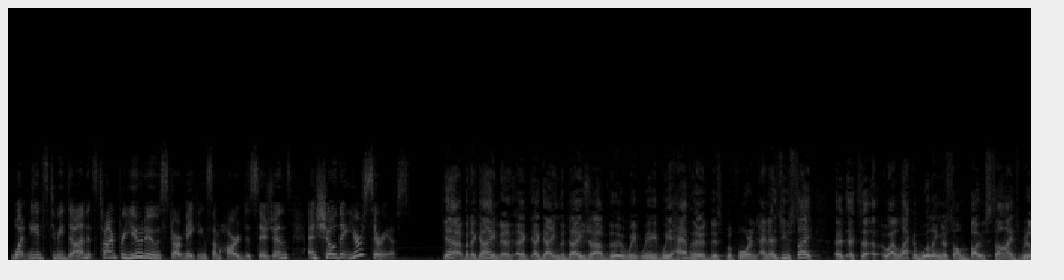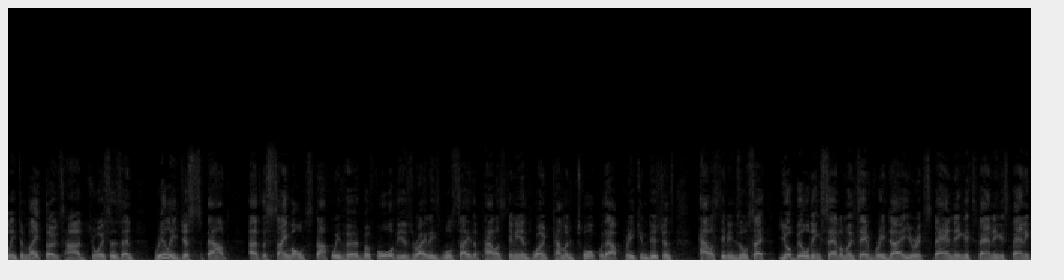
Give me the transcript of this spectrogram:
what needs to be done. It's time for you to start making some hard decisions and show that you're serious. Yeah, but again, again, the deja vu. We, we, we have heard this before, and, and as you say, it's a, a, lack of willingness on both sides, really, to make those hard choices, and really just spout uh, the same old stuff we've heard before. The Israelis will say the Palestinians won't come and talk without preconditions. Palestinians will say, you're building settlements every day, you're expanding, expanding, expanding.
